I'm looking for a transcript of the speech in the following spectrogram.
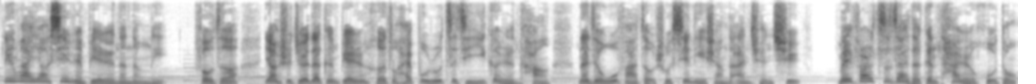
另外要信任别人的能力，否则要是觉得跟别人合作还不如自己一个人扛，那就无法走出心理上的安全区。没法自在的跟他人互动，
